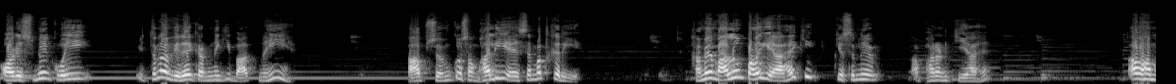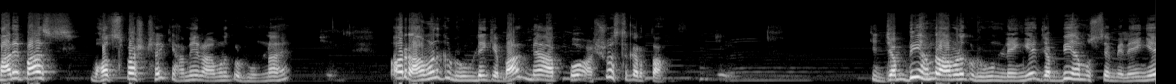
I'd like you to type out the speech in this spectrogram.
और इसमें कोई इतना विरह करने की बात नहीं है। आप स्वयं को संभालिए, ऐसे मत करिए। हमें मालूम पड़ गया है कि किसने अपहरण किया है। अब हमारे पास बहुत स्पष्ट है कि हमें रावण को ढूंढना है। और रावण को ढूँढने के बाद मैं आपको आश्वस्त करता हूँ कि जब भी हम रावण को ढूंढ लेंगे जब भी हम उससे मिलेंगे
